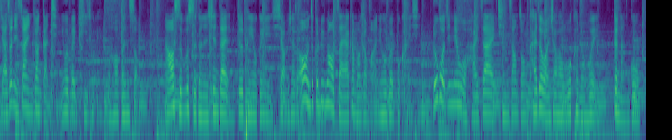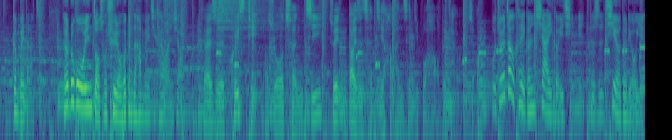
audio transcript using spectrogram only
假设你上一段感情因为被劈腿，然后分手，然后时不时可能现在就是朋友跟你笑一下说，说哦你这个绿帽仔啊，干嘛干嘛，你会不会不开心？如果今天我还在情伤中开这玩笑的话，我可能会更难过，更被打击。可是如果我已经走出去了，我会跟着他们一起开玩笑。再来是 Christy，他说成绩，所以你到底是成绩好还是成绩不好被开玩笑？我觉得这个可以跟下一个一起念，就是企鹅的留言，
